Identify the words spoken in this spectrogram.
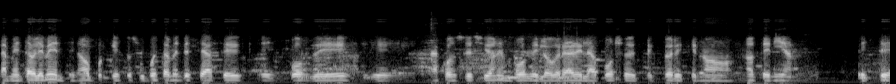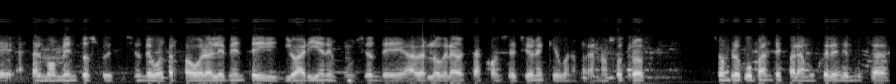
lamentablemente, ¿no? Porque esto supuestamente se hace en pos de eh, una concesión, en pos de lograr el apoyo de sectores que no, no tenían este, hasta el momento su decisión de votar favorablemente y lo harían en función de haber logrado estas concesiones que, bueno, para nosotros son preocupantes para mujeres de muchas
